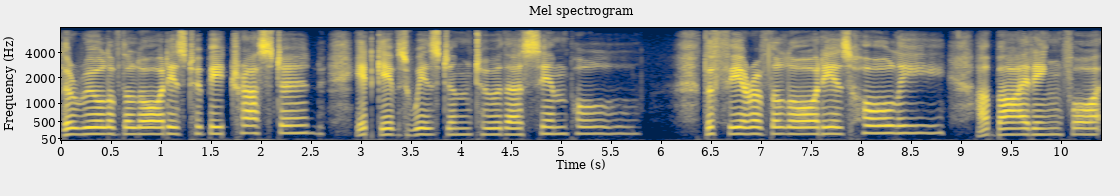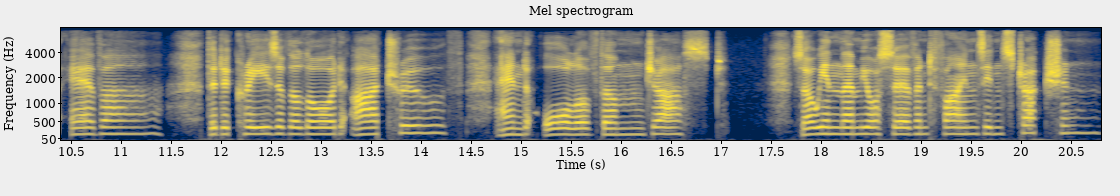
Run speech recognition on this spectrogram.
The rule of the Lord is to be trusted, it gives wisdom to the simple. The fear of the Lord is holy, abiding for ever. The decrees of the Lord are truth, and all of them just. So in them your servant finds instruction.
